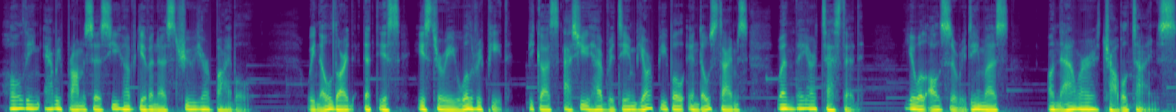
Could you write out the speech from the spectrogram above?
holding every promises you have given us through your Bible. We know, Lord, that this history will repeat because as you have redeemed your people in those times when they are tested, you will also redeem us on our troubled times.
